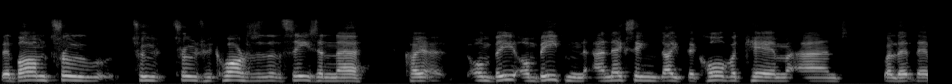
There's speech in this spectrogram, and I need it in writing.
they bombed through through through three quarters of the season, uh, unbe- unbeaten, and next thing like the COVID came and well, they they,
